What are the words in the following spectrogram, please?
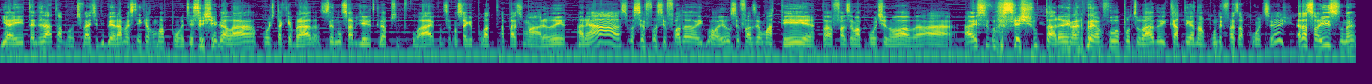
E aí tá, eles, ah, tá bom, a gente vai te liberar, mas tem que arrumar a ponte. Aí você chega lá, a ponte tá quebrada, você não sabe direito que dá pra você pular, e quando você consegue pular, aparece uma aranha. Aranha, ah, se você fosse foda igual eu, você fazer uma teia pra fazer uma ponte nova. Ah, aí se você chuta a aranha, a aranha voa pro outro lado e cateia na bunda e faz a ponte. Era só isso, né?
